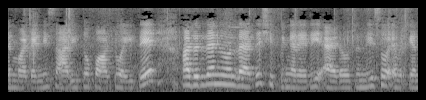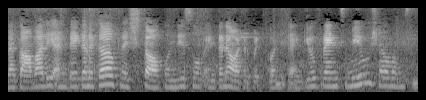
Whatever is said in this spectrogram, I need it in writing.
అనమాట అండి శారీతో పాటు అయితే. అదర్ దాన్ లేకపోతే షిప్పింగ్ అనేది యాడ్ అవుతుంది. సో ఎవరికైనా కావాలి అంటే కనుక ఫ్రెష్ స్టాక్ ఉంది. సో వెంటనే ఆర్డర్ పెట్టుకోండి. థ్యాంక్ యూ ఫ్రెండ్స్ మీ ఉషా వంశీ.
